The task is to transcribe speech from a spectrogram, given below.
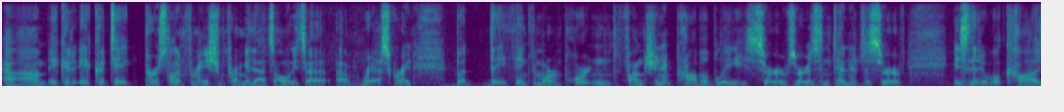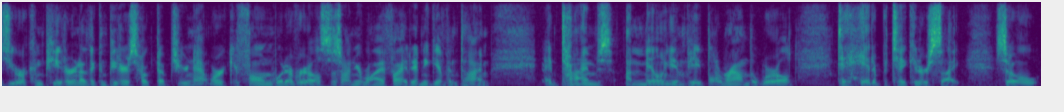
Um, it could it could take personal information from you. That's always a, a risk, right? But they think the more important function it probably serves or is intended to serve is that it will cause your computer and other computers hooked up to your network, your phone, whatever else is on your Wi-Fi at any given time, at times a million people around the world to hit a particular site. So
